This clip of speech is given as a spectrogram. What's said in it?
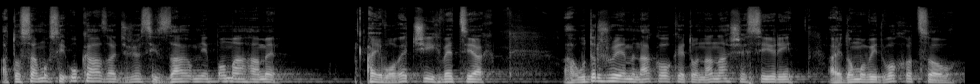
A to sa musí ukázať, že si vzájomne pomáhame aj vo väčších veciach a udržujeme, nakoľko to na naše síry, aj domovy dôchodcov,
